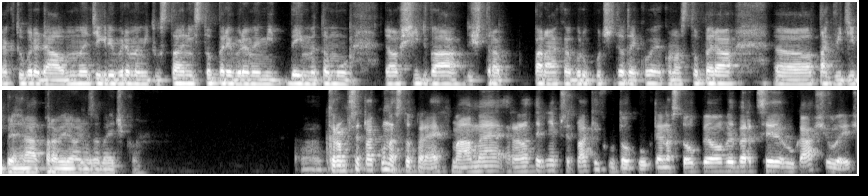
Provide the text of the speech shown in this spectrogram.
jak to bude dál. V momentě, kdy budeme mít ustálený stopery, budeme mít, dejme tomu, další dva, když teda panáka budu počítat jako, jako na stopera, uh, tak Vidík bude hrát pravidelně za Bčko. Krom přetlaku na stoperech máme relativně přetlaky v útoku, kde nastoupil v Liberci Lukáš Juliš.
